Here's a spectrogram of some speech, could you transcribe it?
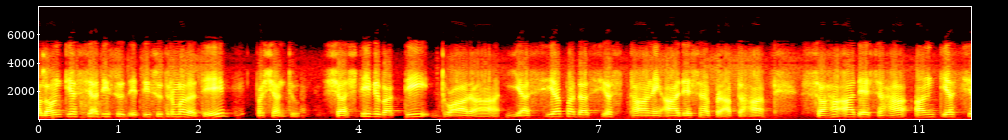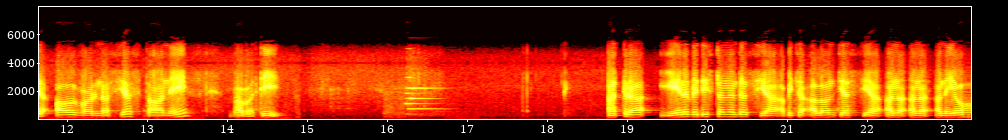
अलोन्त्यस्य इति सू, इति सूत्रं वदति, पश्यन्तु। षष्टिविभक्तिद्वारा यस्य पदस्य स्थाने आदेशः प्राप्तः सः आदेशः अन्त्यस्य अवर्णस्य स्थाने भवति। अत्र येन विधिस्तनदस्य अपि च अलोन्त्यस्य अन अन अनयोः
